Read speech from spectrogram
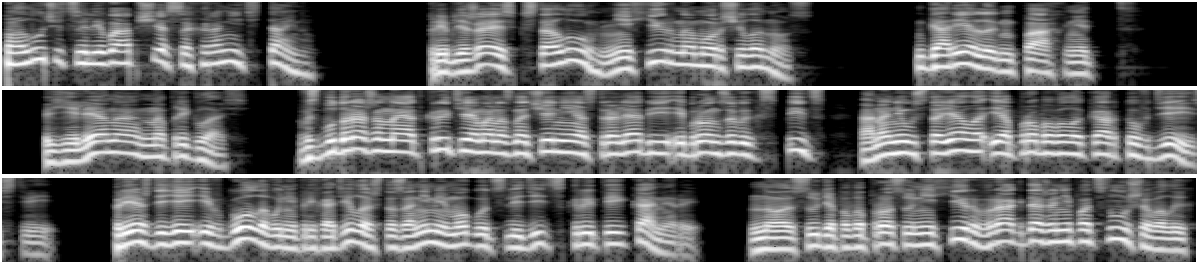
Получится ли вообще сохранить тайну? Приближаясь к столу, Нехир наморщила нос. Горелым пахнет. Елена напряглась. Взбудораженная открытием о назначении астролябии и бронзовых спиц, она не устояла и опробовала карту в действии. Прежде ей и в голову не приходило, что за ними могут следить скрытые камеры. Но, судя по вопросу Нихир, враг даже не подслушивал их,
